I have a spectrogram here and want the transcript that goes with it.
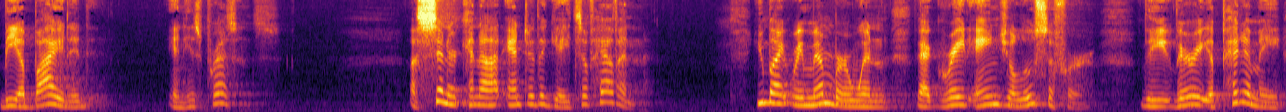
be abided in his presence. A sinner cannot enter the gates of heaven. You might remember when that great angel Lucifer, the very epitome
